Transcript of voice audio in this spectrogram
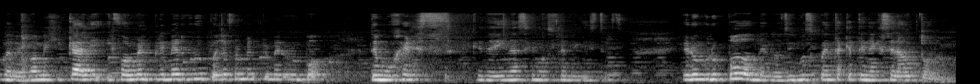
Me vengo a Mexicali y formé el primer grupo, yo formé el primer grupo de mujeres, que de ahí nacimos feministas. Era un grupo donde nos dimos cuenta que tenía que ser autónomo.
